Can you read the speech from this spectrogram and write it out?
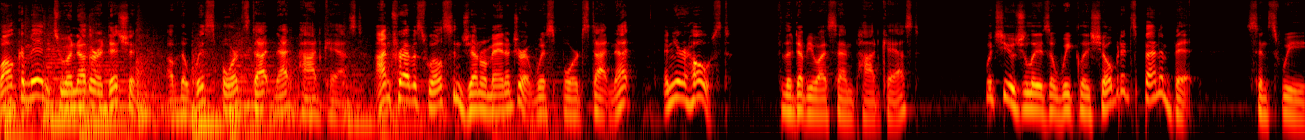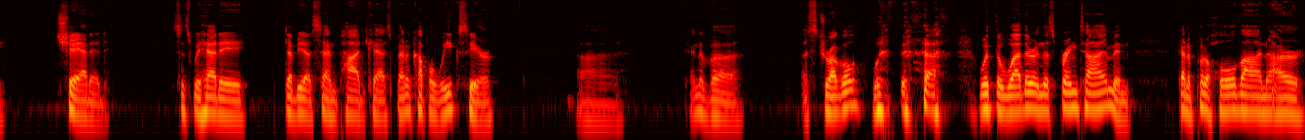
Welcome in to another edition of the WisSports.net podcast. I'm Travis Wilson, General Manager at WisSports.net, and your host for the WSN podcast, which usually is a weekly show, but it's been a bit since we chatted, since we had a WSN podcast. Been a couple weeks here. Uh, kind of a a struggle with uh, with the weather in the springtime and kind of put a hold on our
